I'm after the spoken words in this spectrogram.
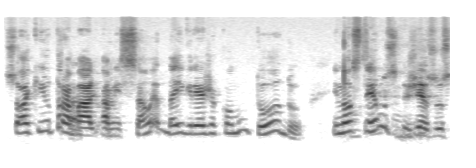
Só que o trabalho, a missão é da igreja como um todo. E nós temos Jesus,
